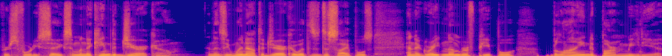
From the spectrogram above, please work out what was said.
Verse 46 And when they came to Jericho, and as he went out to Jericho with his disciples and a great number of people, blind Barmedia,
